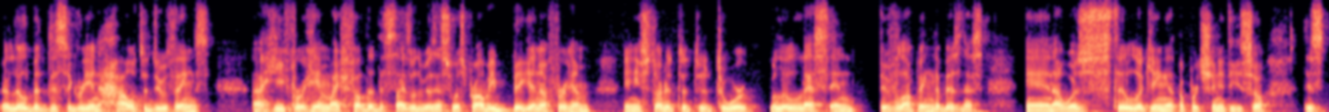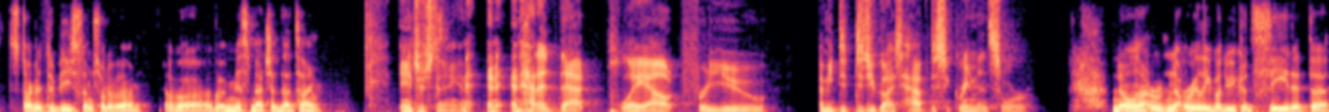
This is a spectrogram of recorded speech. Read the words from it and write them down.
a little bit disagree on how to do things. Uh, he, for him, I felt that the size of the business was probably big enough for him, and he started to, to, to work a little less in developing the business. And I was still looking at opportunities. So this started to be some sort of a of a, of a mismatch at that time. Interesting. And and and how did that play out for you? I mean, did, did you guys have disagreements or? No, not not really. But you could see that uh,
